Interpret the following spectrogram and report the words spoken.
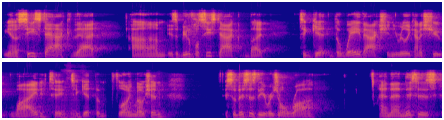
you know, sea stack that um, is a beautiful sea stack, but to get the wave action, you really kind of shoot wide to, mm-hmm. to get the flowing motion. So this is the original raw. And then this is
